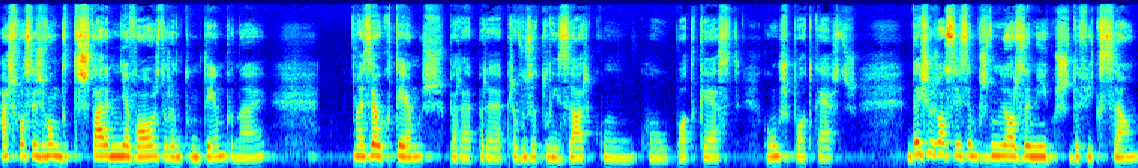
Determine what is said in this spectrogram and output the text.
acho que vocês vão detestar a minha voz durante um tempo, não é? Mas é o que temos para, para, para vos atualizar com, com o podcast, com os podcasts. Deixem os vossos exemplos de melhores amigos da ficção.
